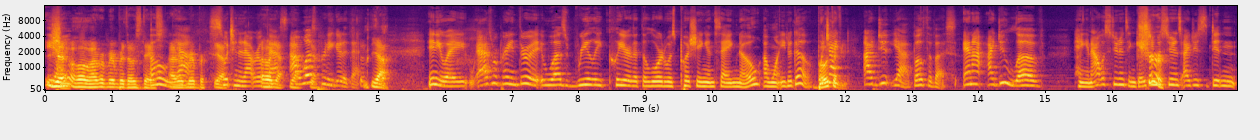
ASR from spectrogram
Yeah. yeah. Oh, I remember those days. Oh I yeah, remember. Yeah. switching it out real Oh, yeah, fast. yeah, I was yeah. pretty good at that. Yeah. Anyway, as we're praying through it, it was really clear that the Lord was pushing and saying, "No, I want you to go." Both Which of I, you. I do. Yeah, both of us, and I, I do love hanging out with students, engaging Sure. with students. I just didn't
